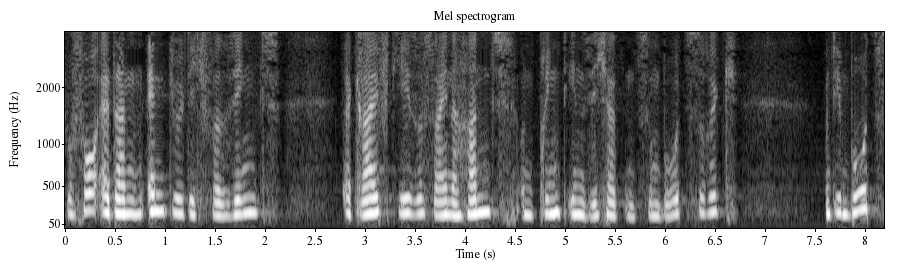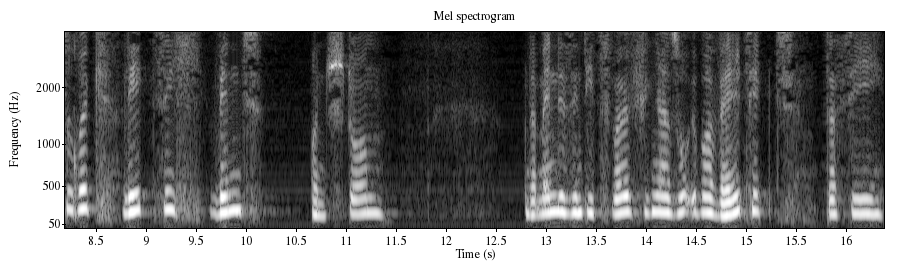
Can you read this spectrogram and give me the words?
Bevor er dann endgültig versinkt, ergreift Jesus seine Hand und bringt ihn sicher zum Boot zurück. Und im Boot zurück legt sich Wind und Sturm. Und am Ende sind die zwölf Finger so überwältigt, dass sie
